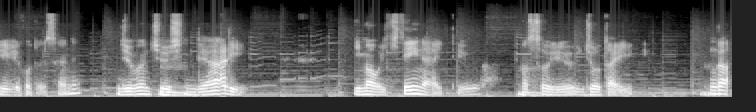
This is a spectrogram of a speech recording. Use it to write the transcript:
いうことですよね。自分中心であり、今を生きていないっていう、まあ、そういう状態うん。が、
